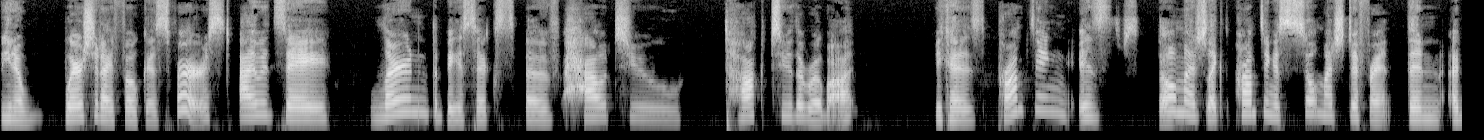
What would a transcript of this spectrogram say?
you know, where should I focus first? I would say learn the basics of how to talk to the robot because prompting is so much like prompting is so much different than a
